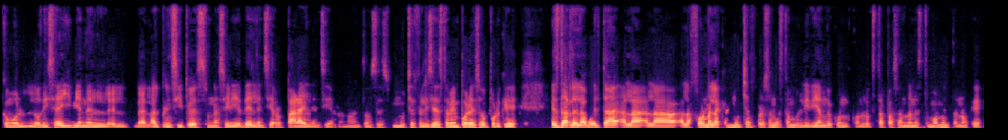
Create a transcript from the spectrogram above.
como lo dice ahí bien el, al principio, es una serie del encierro para el encierro, ¿no? Entonces, muchas felicidades también por eso, porque es darle la vuelta a la, a la, a la forma en la que muchas personas estamos lidiando con, lo que está pasando en este momento, ¿no? Que,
